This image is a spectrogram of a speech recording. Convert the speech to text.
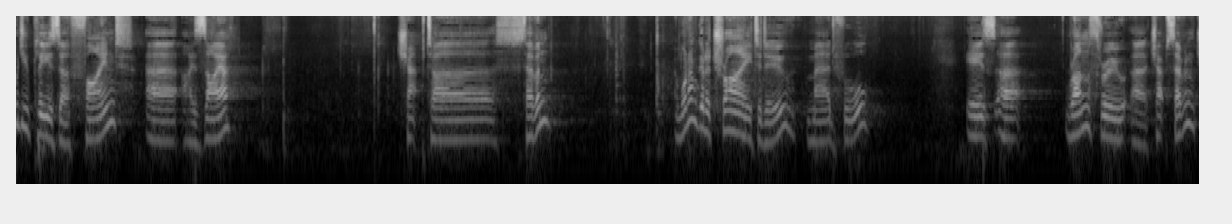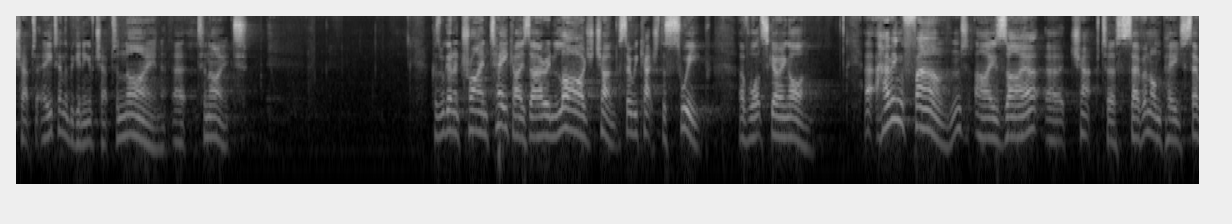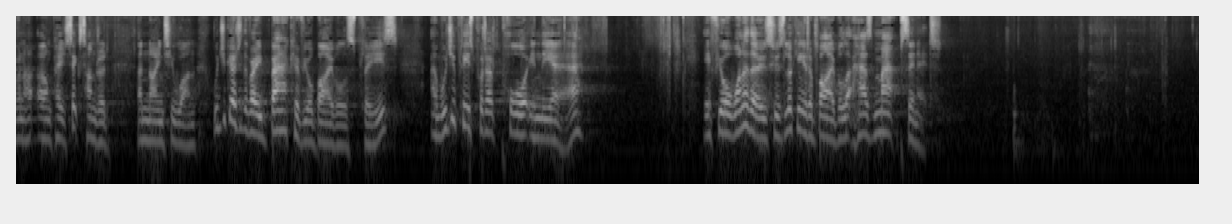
Would you please uh, find uh, Isaiah chapter 7? And what I'm going to try to do, mad fool, is uh, run through uh, chapter 7, chapter 8, and the beginning of chapter 9 uh, tonight. Because we're going to try and take Isaiah in large chunks so we catch the sweep of what's going on. Uh, having found Isaiah uh, chapter 7 on page, 7 on page 691, would you go to the very back of your Bibles, please? And would you please put a paw in the air if you're one of those who's looking at a Bible that has maps in it?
